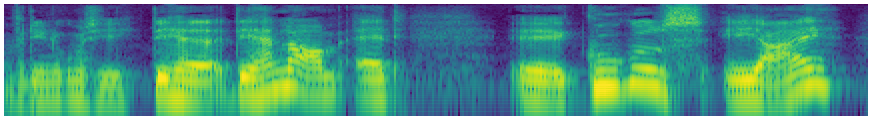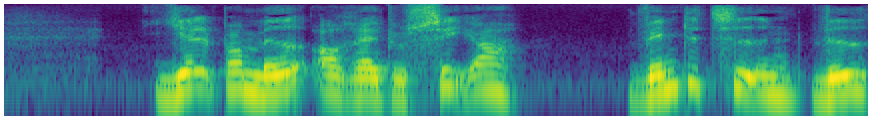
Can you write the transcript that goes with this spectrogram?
Fordi nu kan man sige, det her, det handler om, at øh, Googles AI hjælper med at reducere ventetiden ved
